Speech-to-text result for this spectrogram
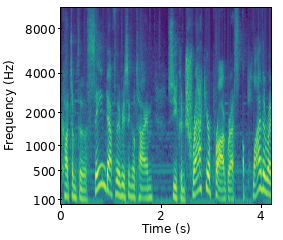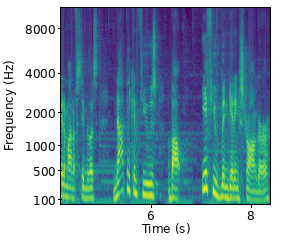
cut them to the same depth every single time so you can track your progress, apply the right amount of stimulus, not be confused about if you've been getting stronger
